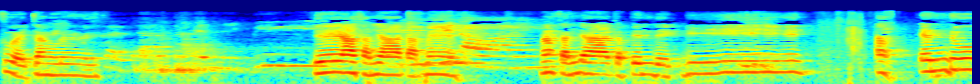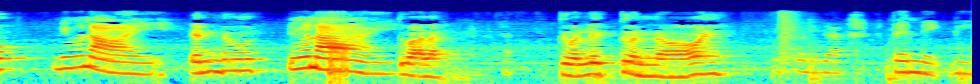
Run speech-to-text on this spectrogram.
สวยจังเลย เย้อาสัญญากับแม่นะสัญญาจะเป็นเด็กดี อะ เอ็นดู นิ้วหน่อย เอ็นดู นิ้วหน่อย ตัวอะไร ตัวเล็กตัวน้อย เป็นเด็กดี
